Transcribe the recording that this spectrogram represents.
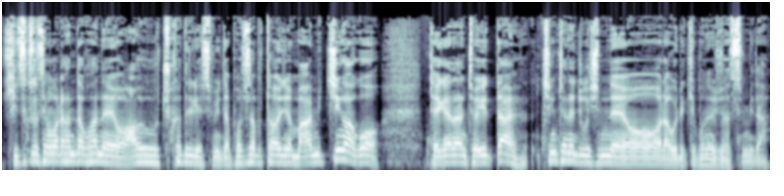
기숙사 생활을 한다고 하네요. 아유, 축하드리겠습니다. 벌써부터 이제 마음이 찡하고 대견한 저희 딸 칭찬해주고 싶네요. 라고 이렇게 보내주셨습니다.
